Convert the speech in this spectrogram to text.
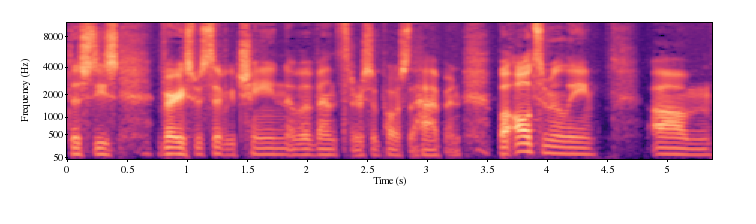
There's these very specific chain of events that are supposed to happen. But ultimately um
